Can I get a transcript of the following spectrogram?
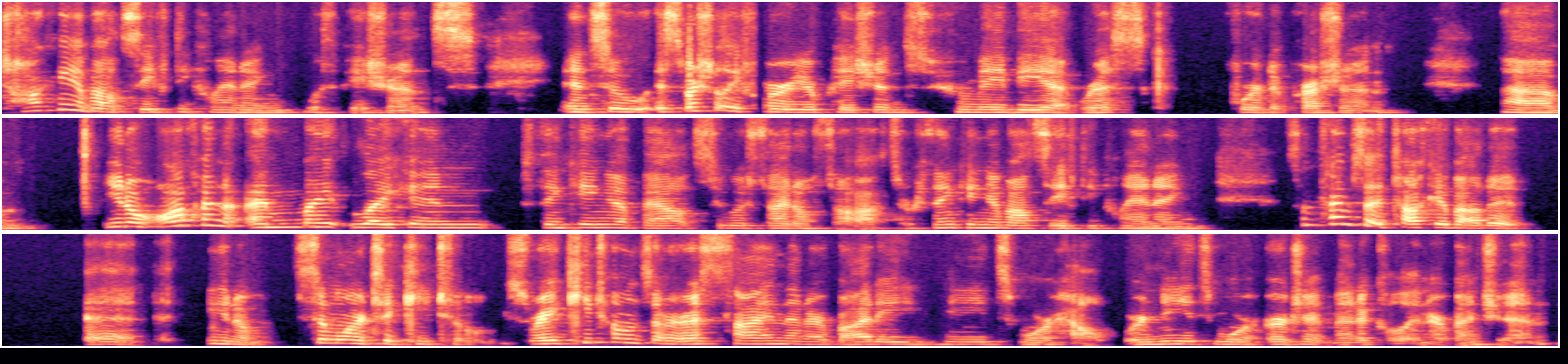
talking about safety planning with patients. And so, especially for your patients who may be at risk for depression, um, you know, often I might liken thinking about suicidal thoughts or thinking about safety planning sometimes I talk about it, uh, you know, similar to ketones, right? Ketones are a sign that our body needs more help or needs more urgent medical intervention.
